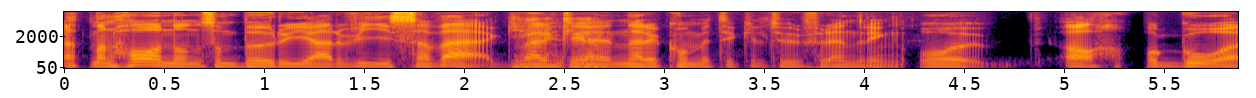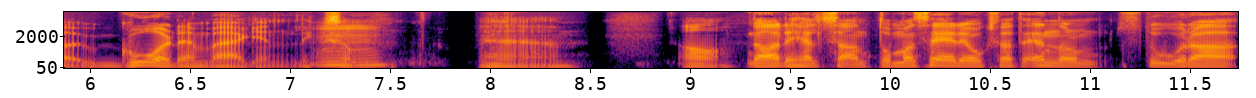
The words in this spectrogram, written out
att man har någon som börjar visa väg Verkligen. eh, när det kommer till kulturförändring och, ja, och gå, går den vägen. Liksom. Mm. Eh, ja. Ja, det är helt sant. Och man säger det också att en av de stora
